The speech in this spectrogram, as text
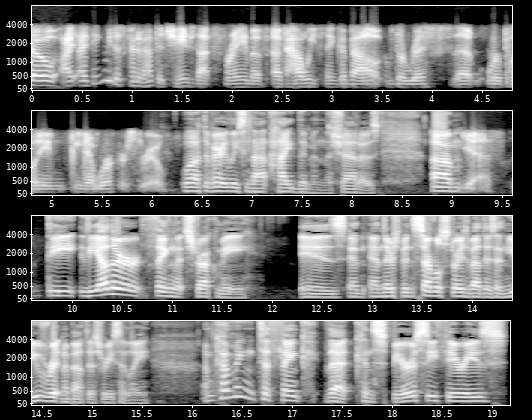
So I, I, think we just kind of have to change that frame of, of how we think about the risks that we're putting you know workers through. Well, at the very least, not hide them in the shadows. Um, yes. The the other thing that struck me is, and and there's been several stories about this, and you've written about this recently. I'm coming to think that conspiracy theories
